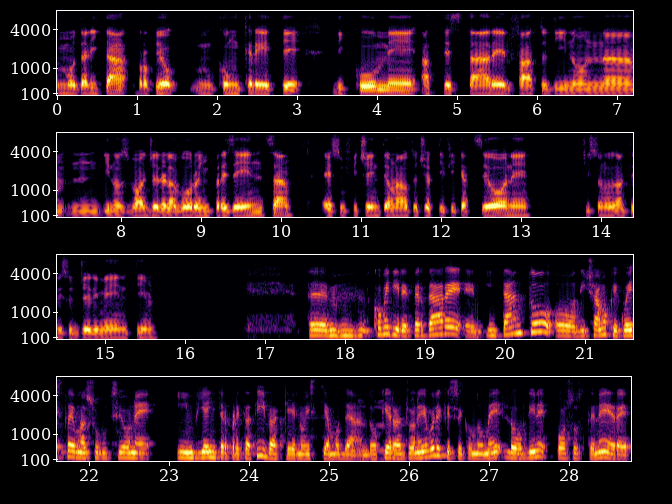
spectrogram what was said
modalità proprio mh, concrete di come attestare il fatto di non, mh, di non svolgere lavoro in presenza, è sufficiente un'autocertificazione? Ci sono altri suggerimenti? Eh, come dire, per dare, eh, intanto oh, diciamo che questa è una soluzione in via interpretativa che noi stiamo dando, che è ragionevole, che secondo me l'ordine può sostenere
